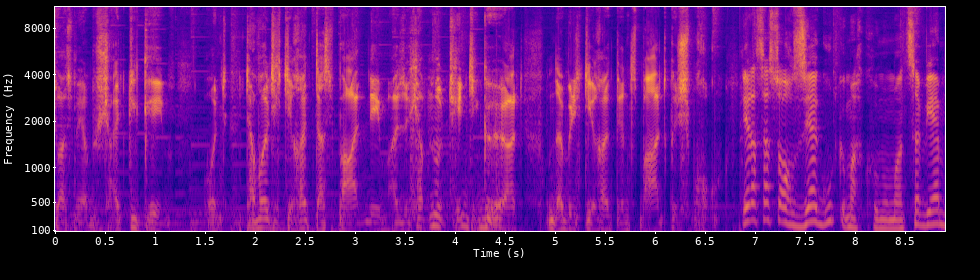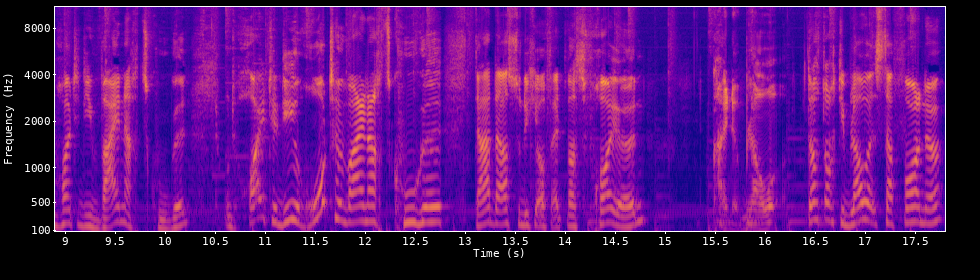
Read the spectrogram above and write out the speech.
Du hast mir ja Bescheid gegeben. Und da wollte ich direkt das Bad nehmen. Also ich habe nur Tinti gehört und dann bin ich direkt ins Bad gesprungen. Ja, das hast du auch sehr gut gemacht, Krümmelmonster. Wir haben heute die Weihnachtskugeln und heute die rote Weihnachtskugel. Da darfst du dich auf etwas freuen. Keine blaue. Doch, doch, die blaue ist da vorne.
